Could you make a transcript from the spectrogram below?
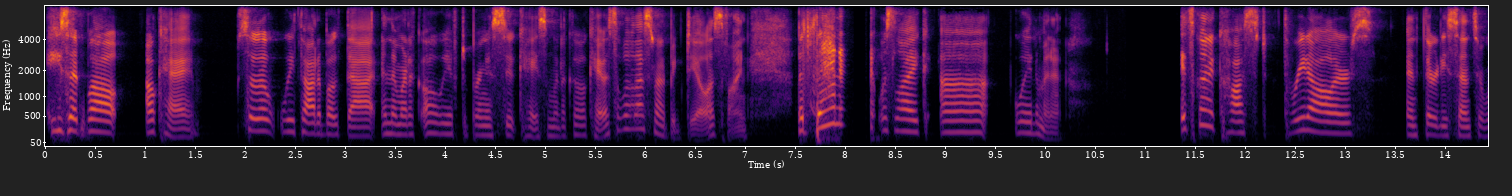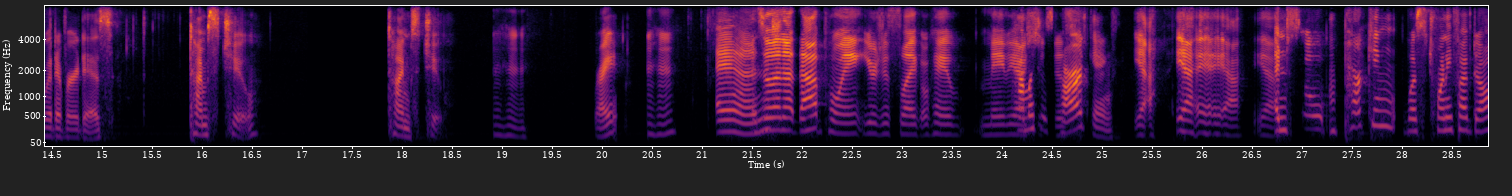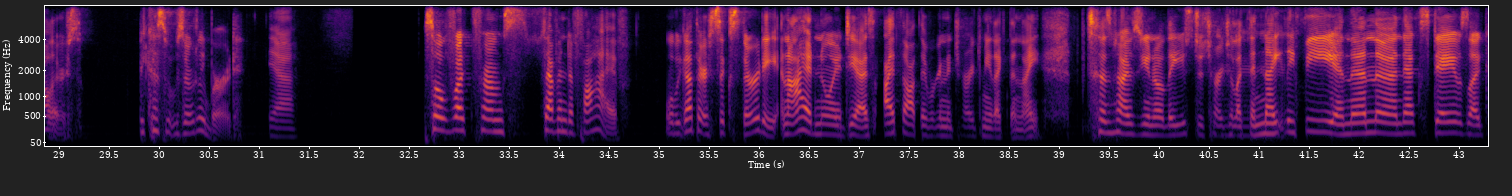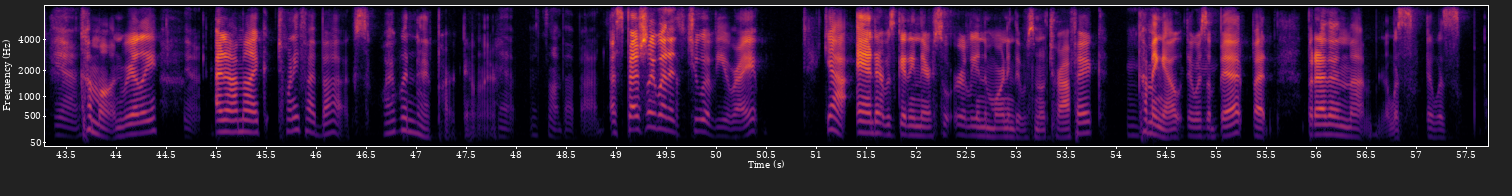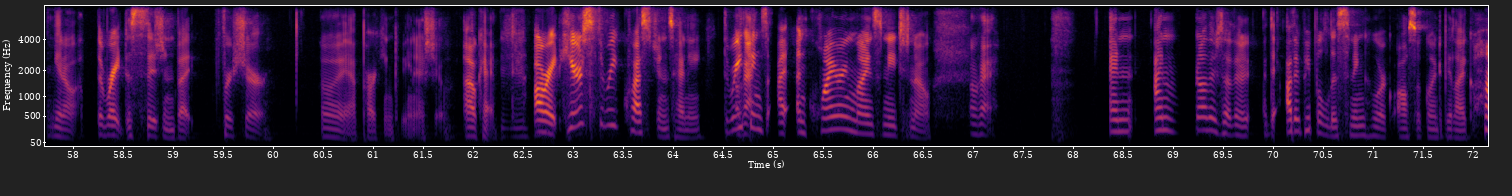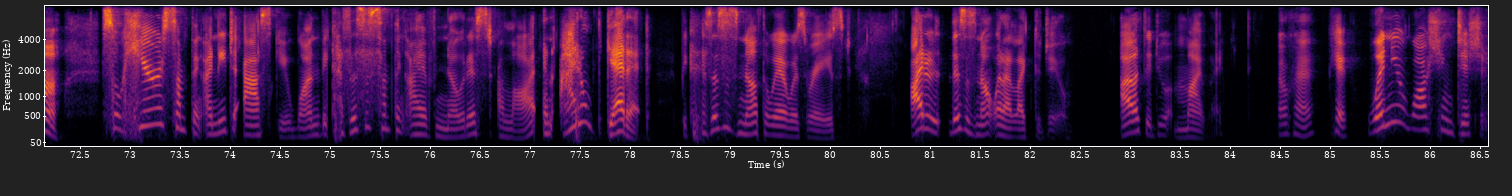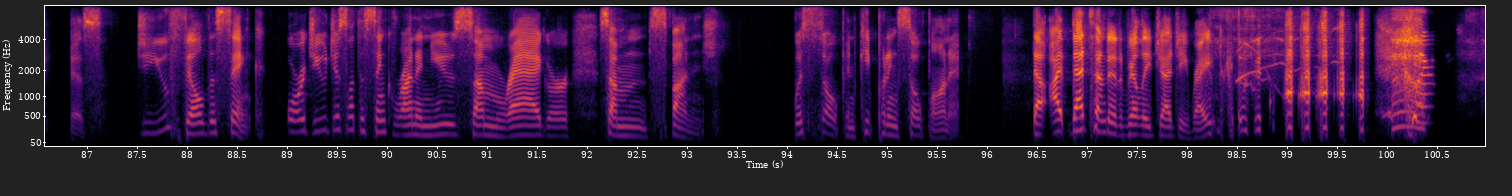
He said, "Well, okay." So we thought about that, and then we're like, "Oh, we have to bring a suitcase." And we're like, "Okay." I said, "Well, that's not a big deal. That's fine." But then it was like, uh, wait a minute. It's going to cost three dollars and thirty cents or whatever it is, times two, times two, hmm right? hmm And, And so then at that point, you're just like, okay, maybe I how much should is just- parking? Yeah, yeah, yeah, yeah, yeah. And so parking was twenty five dollars because it was early bird. yeah. So like from seven to five. Well, we got there at six thirty, and I had no idea. i, thought they were going to charge me like the night. Sometimes you know they used to charge you like the Mhm. nightly fee, and then the next day it was like, Yeah. come on, really? Yeah. And I'm like, twenty five bucks. Why wouldn't I park down there? Yeah. It's not that bad. Especially when it's two of you, right? Yeah, and I was getting there so early in the morning there was no traffic. Mhm, Coming out there was a mhm. bit, but but other than that, it was it was you know the right decision. But for sure, oh yeah, parking could be an issue. Okay, Mhm. all right. Here's three questions, Henny. Three Okay. things I, inquiring minds need to know. Okay. And I know there's other other people listening who are also going to be like, huh. So here's something I need to ask you. One, because this is something I have noticed a lot, and I don't get it because this is not the way I was raised. I do. This is not what I like to do. I like to do it my way. Okay. Okay, when you're washing dishes, do you fill the sink or do you just let the sink run and use some rag or some sponge with soap and keep putting soap on it? That I, that sounded really judgy, right? Clearly,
